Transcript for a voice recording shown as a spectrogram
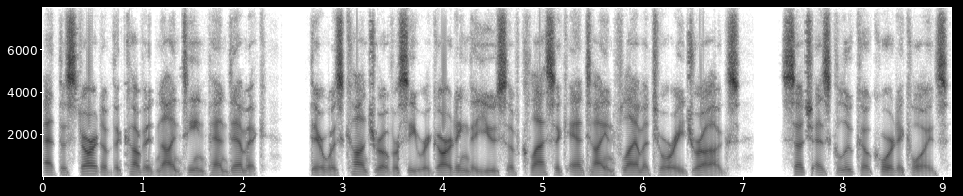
At the start of the COVID-19 pandemic, there was controversy regarding the use of classic anti-inflammatory drugs, such as glucocorticoids,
